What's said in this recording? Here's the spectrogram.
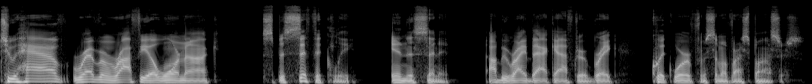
to have Reverend Raphael Warnock specifically in the Senate. I'll be right back after a break. Quick word from some of our sponsors.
